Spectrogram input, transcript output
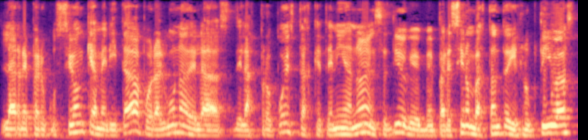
la repercusión que ameritaba por alguna de las, de las propuestas que tenía, ¿no? En el sentido que me parecieron bastante disruptivas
